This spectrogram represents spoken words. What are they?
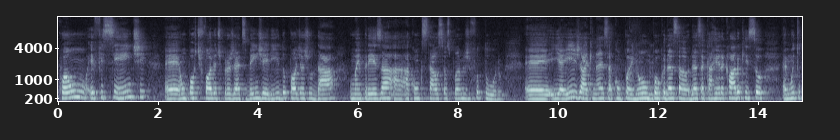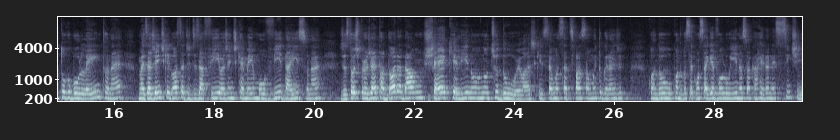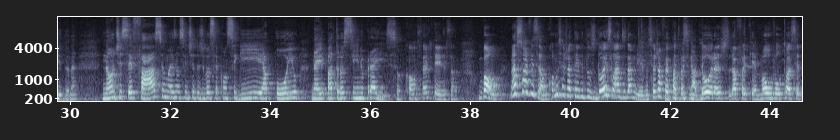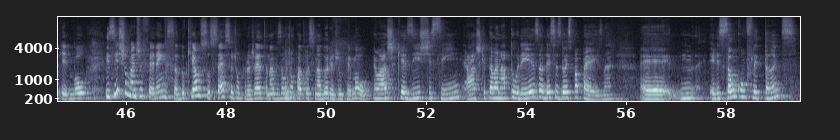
quão eficiente é, um portfólio de projetos bem gerido pode ajudar uma empresa a, a conquistar os seus planos de futuro. É, e aí, já que né, você acompanhou um pouco dessa, dessa carreira, claro que isso é muito turbulento, né? Mas a gente que gosta de desafio, a gente que é meio movida a isso, né? gestor de projeto adora dar um cheque ali no, no to-do. Eu acho que isso é uma satisfação muito grande quando, quando você consegue evoluir na sua carreira nesse sentido, né? Não de ser fácil, mas no sentido de você conseguir apoio né, e patrocínio para isso. Com certeza. Bom, na sua visão, como você já teve dos dois lados da mesa, você já foi patrocinadora, já foi PMO, voltou a ser PMO, existe uma diferença do que é o sucesso de um projeto na visão de um patrocinador e de um PMO? Eu acho que existe sim, acho que pela natureza desses dois papéis, né? É, eles são conflitantes,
